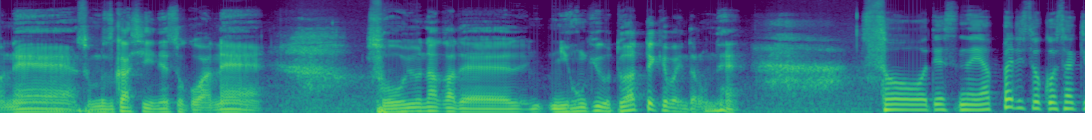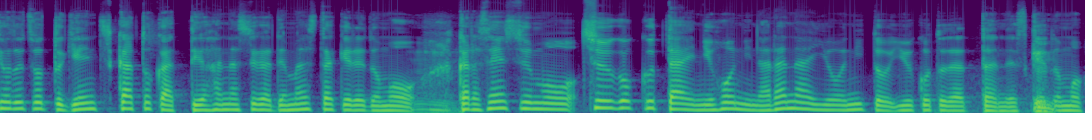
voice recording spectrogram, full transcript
うね。そう難しいねそこはね。そういう中で日本企業どうやっていけばいいんだろうね。そうですね。やっぱりそこ先ほどちょっと現地化とかっていう話が出ましたけれども、から先週も中国対日本にならないようにということだったんですけれども、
